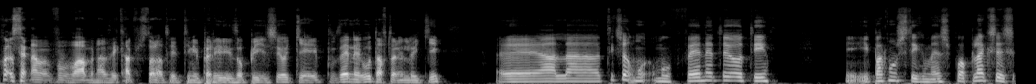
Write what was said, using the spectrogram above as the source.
ώστε να φοβάμαι να δει κάποιος τώρα την προειδοποίηση. OK, okay, που δεν είναι ούτε αυτό είναι λογική. Ε, αλλά τι ξέρω, μου, μου φαίνεται ότι υπάρχουν στιγμές που απλά ξέρεις,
